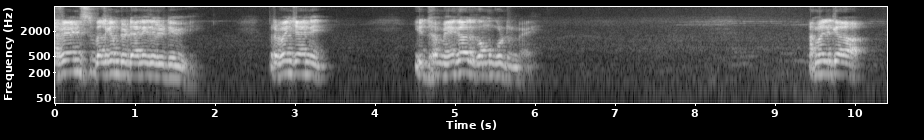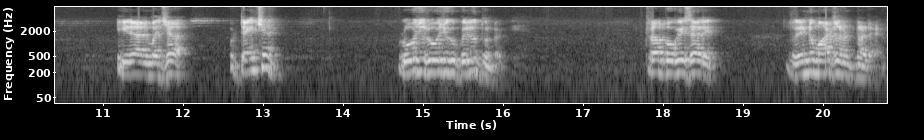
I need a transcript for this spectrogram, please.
friends welcome to Danny Telugu TV ప్రపంచాన్ని యుద్ధ మేఘాలు కమ్ముకుంటున్నాయి. అమెరికా ఇరాన్ మధ్య టెన్షన్ రోజు రోజుకు పెరుగుతున్నది. ట్రంప్ ఒకేసారి రెండు మాటలు అంటున్నాడు ఆయన.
